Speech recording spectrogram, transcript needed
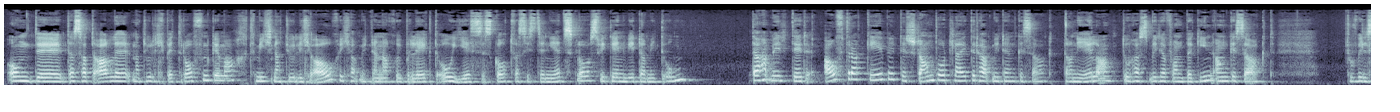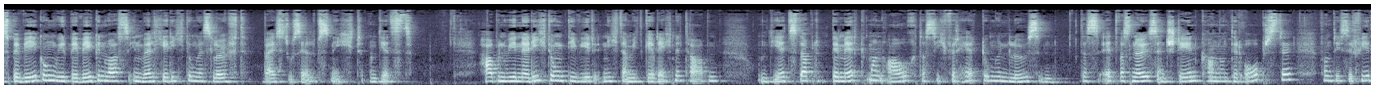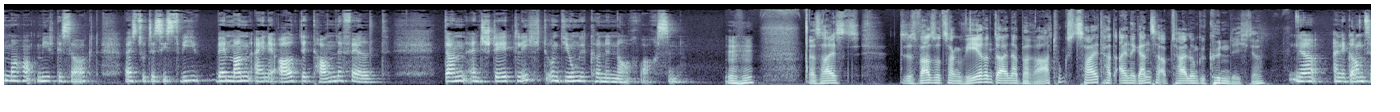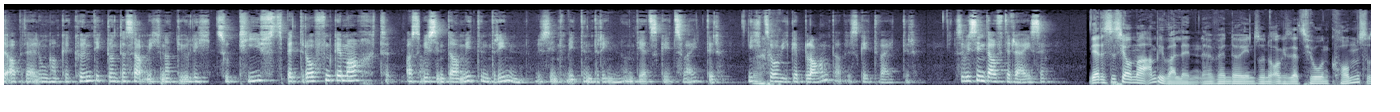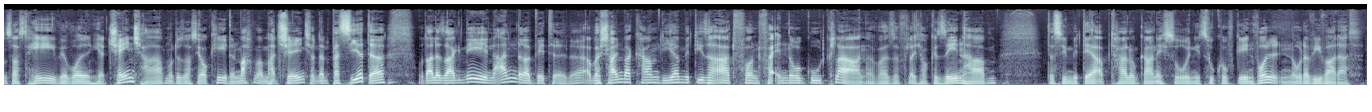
Und äh, das hat alle natürlich betroffen gemacht, mich natürlich auch. Ich habe mir dann auch überlegt, oh Jesus Gott, was ist denn jetzt los? Wie gehen wir damit um? Da hat mir der Auftraggeber, der Standortleiter, hat mir dann gesagt, Daniela, du hast mir ja von Beginn an gesagt, du willst Bewegung, wir bewegen was, in welche Richtung es läuft, weißt du selbst nicht. Und jetzt haben wir eine Richtung, die wir nicht damit gerechnet haben. Und jetzt aber bemerkt man auch, dass sich Verhärtungen lösen, dass etwas Neues entstehen kann. Und der Oberste von dieser Firma hat mir gesagt, weißt du, das ist wie wenn man eine alte Tanne fällt dann entsteht Licht und Junge können nachwachsen. Mhm. Das heißt, das war sozusagen während deiner Beratungszeit hat eine ganze Abteilung gekündigt, ja? Ja, eine ganze Abteilung hat gekündigt und das hat mich natürlich zutiefst betroffen gemacht. Also wir sind da mittendrin, wir sind mittendrin und jetzt geht es weiter. Nicht so wie geplant, aber es geht weiter. Also wir sind auf der Reise. Ja, das ist ja auch mal ambivalent, ne? wenn du in so eine Organisation kommst und sagst, hey, wir wollen hier Change haben und du sagst, ja, okay, dann machen wir mal Change und dann passiert er und alle sagen, nee, ein anderer bitte. Ne? Aber scheinbar kamen die ja mit dieser Art von Veränderung gut klar, ne? weil sie vielleicht auch gesehen haben, dass sie mit der Abteilung gar nicht so in die Zukunft gehen wollten. Oder wie war das?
